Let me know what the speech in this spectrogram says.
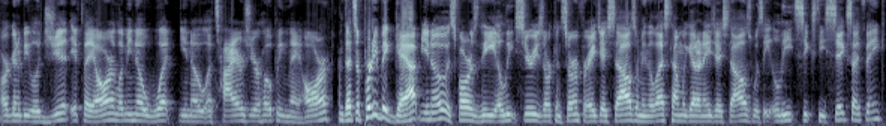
are going to be legit? If they are, let me know what, you know, attires you're hoping they are. That's a pretty big gap, you know, as far as the Elite Series are concerned for AJ Styles. I mean, the last time we got an AJ Styles was Elite 66, I think.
